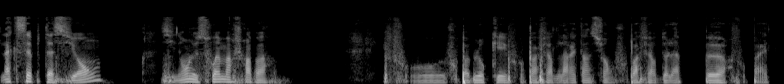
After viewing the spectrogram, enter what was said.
l'acceptation, sinon le soin marchera pas. Il faut, faut pas bloquer, il faut pas faire de la rétention, il faut pas faire de la peur, il faut pas être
